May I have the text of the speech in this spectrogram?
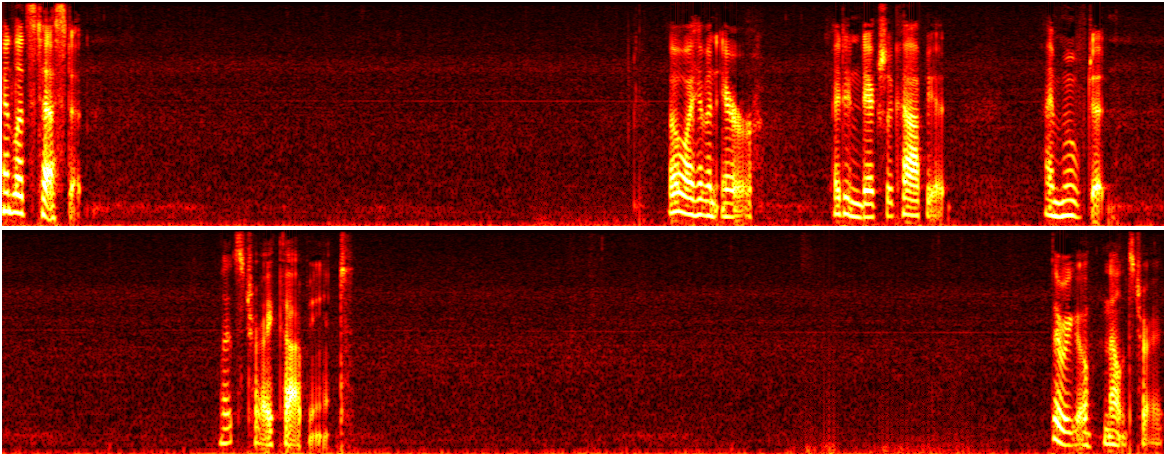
And let's test it. Oh, I have an error. I didn't actually copy it. I moved it. Let's try copying it. There we go. Now let's try it.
